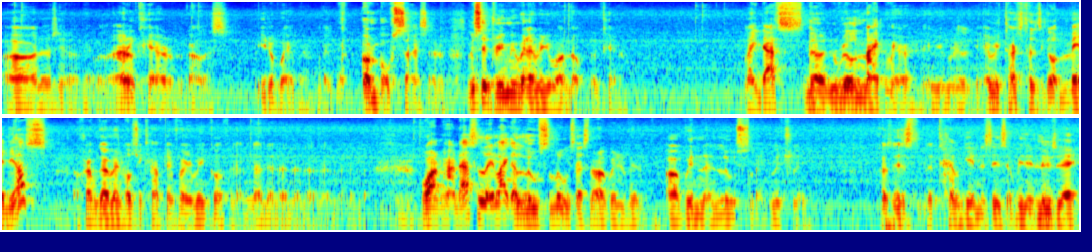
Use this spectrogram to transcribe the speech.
Uh, no, okay, but I don't care regardless. either way, but like on both sides. I don't know. Lucid dreaming whenever you want, no, don't care. Like that's the real nightmare. Every, really, every touch turns to gold. Medias? A crab government holds you captive for you make gold for them. No, no, no, no, no, no, no, no. One, that's like a lose-lose. That's not a win-win. A win and lose, like literally. Because this is the time game. This is a win and lose, right?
